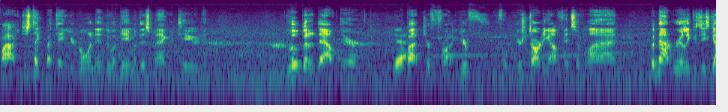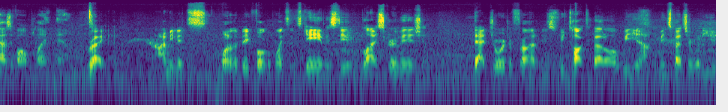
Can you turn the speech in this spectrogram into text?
wow. Just think about that. You're going into a game of this magnitude, and a little bit of doubt there Yeah. about your front, your your starting offensive line, but not really because these guys have all played now. Right. And I mean, it's one of the big focal points of this game is the line scrimmage and that Georgia front is we talked about all week. Yeah. I mean, Spencer, what do you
